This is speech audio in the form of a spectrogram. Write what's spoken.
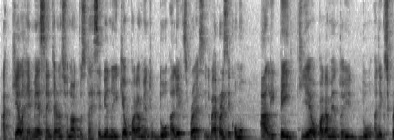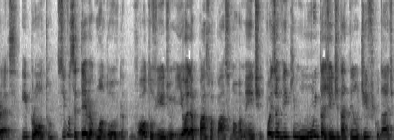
aquela remessa internacional que você está recebendo aí, que é o pagamento do AliExpress. Ele vai aparecer como Alipay, que é o pagamento aí do AliExpress. E pronto. Se você teve alguma dúvida, volta o vídeo e olha passo a passo novamente, pois eu vi que muita gente está tendo dificuldade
